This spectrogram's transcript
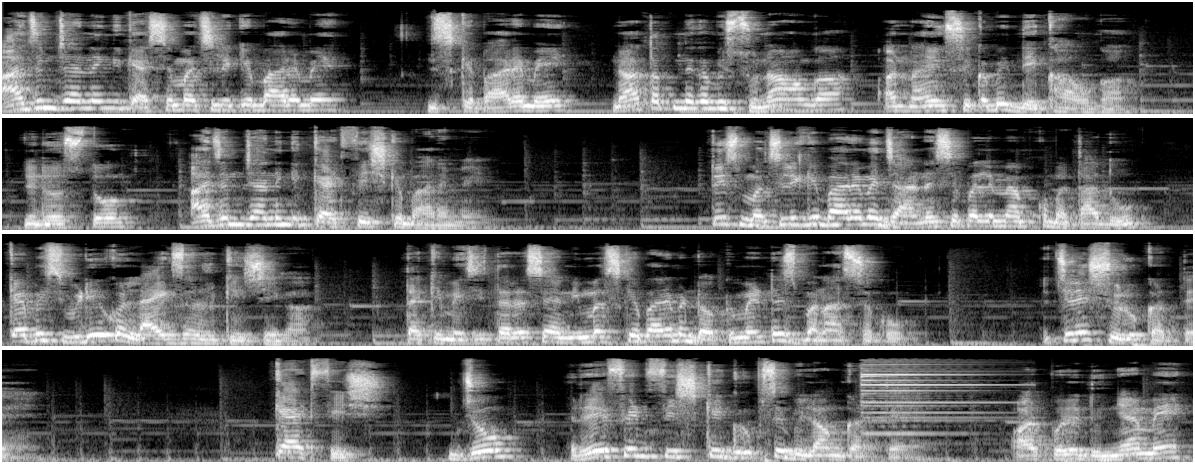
आज हम जानेंगे कैसे मछली के बारे में। जिसके बारे में ना तो आपने कभी सुना होगा और ना ही उसे कभी देखा होगा। तो दोस्तों, आज हम जानेंगे कैटफिश के बारे में। तो इस मछली के बारे में जानने से पहले मैं आपको बता दूँ कि आप इस वीडियो को लाइक ज़रूर कीजिएगा, ताकि मैं इसी तरह से एनिमल्स के बारे में डॉक्यूमेंट्रीज बना सकूँ। तो चलिए शुरू करते हैं। कैटफिश जो रेफ रेफिन फ़िश के ग्रुप से बिलोंग करते हैं, और पूरी दुनिया में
